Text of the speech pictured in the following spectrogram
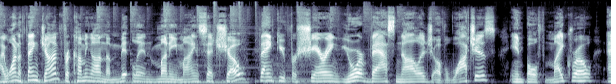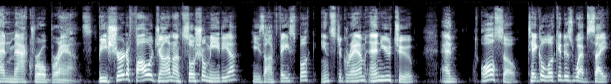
I want to thank John for coming on the Mitlin Money Mindset Show. Thank you for sharing your vast knowledge of watches in both micro and macro brands. Be sure to follow John on social media. He's on Facebook, Instagram, and YouTube. And also take a look at his website,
